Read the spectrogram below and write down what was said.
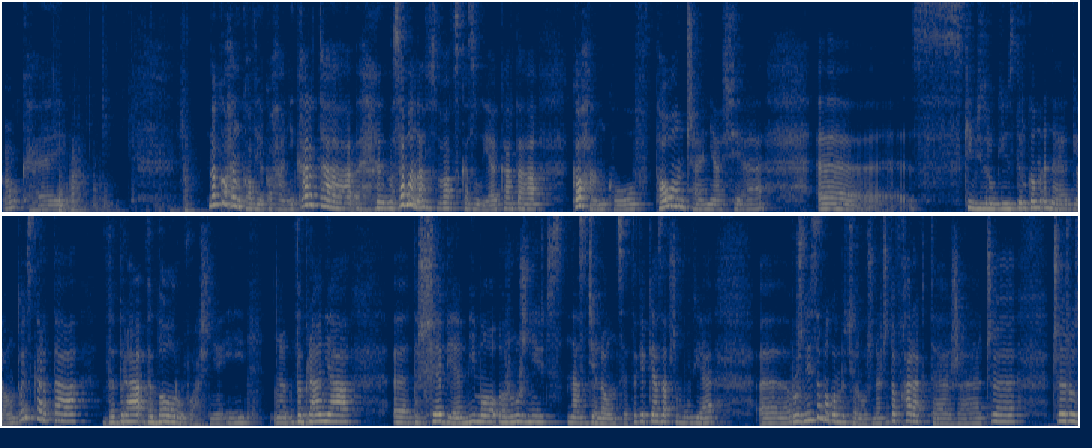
Okej. No kochankowie, kochani, karta, no sama nazwa wskazuje, karta kochanków, połączenia się e, z kimś drugim, z drugą energią. To jest karta wybra- wyboru właśnie i e, wybrania e, też siebie, mimo różnic nas dzielących. Tak jak ja zawsze mówię, e, różnice mogą być różne, czy to w charakterze, czy, czy róż,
